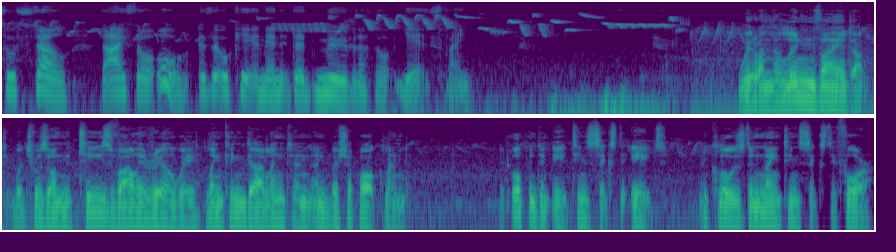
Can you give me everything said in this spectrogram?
So still that I thought, oh, is it okay? And then it did move, and I thought, yeah, it's fine. We're on the Lune Viaduct, which was on the Tees Valley Railway linking Darlington and Bishop Auckland. It opened in 1868 and closed in 1964.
